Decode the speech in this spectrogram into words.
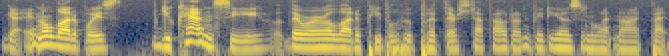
yeah in a lot of ways you can see there were a lot of people who put their stuff out on videos and whatnot, but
